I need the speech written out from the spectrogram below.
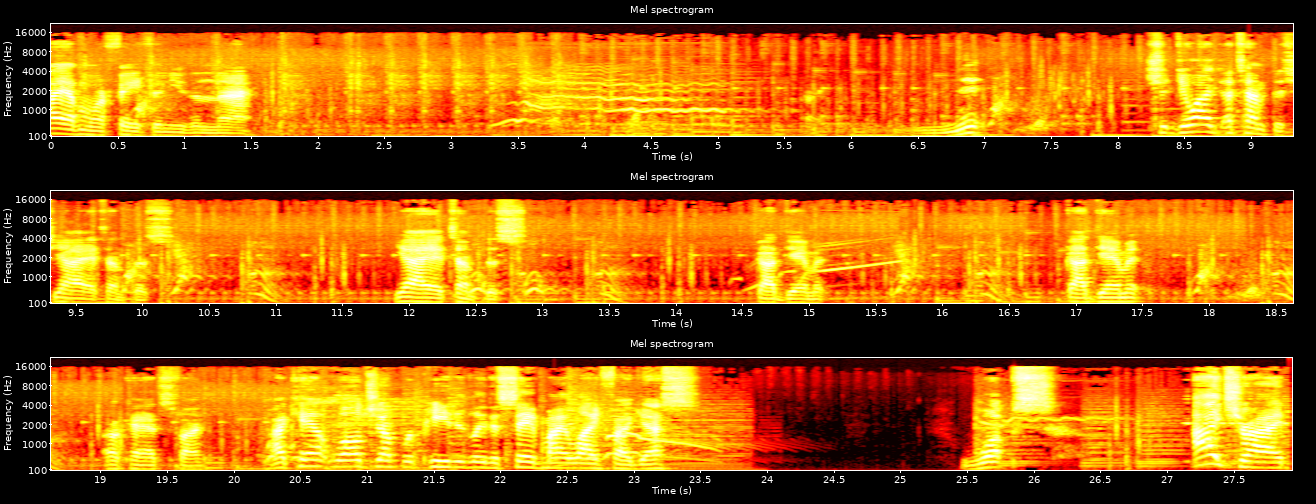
I have more faith in you than that. Should, do I attempt this? Yeah, I attempt this. Yeah, I attempt this. God damn it. God damn it. Okay, that's fine. I can't wall jump repeatedly to save my life, I guess. Whoops. I tried.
